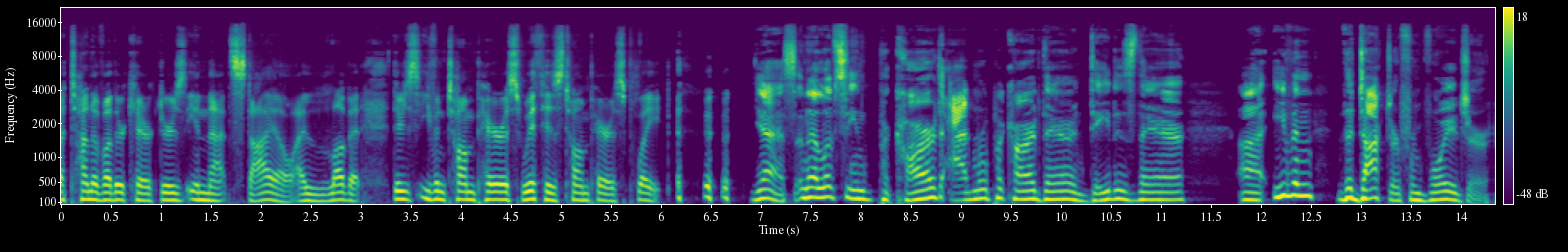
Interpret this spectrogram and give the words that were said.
a ton of other characters in that style. I love it. There's even Tom Paris with his Tom Paris plate. yes, and I love seeing Picard, Admiral Picard there, and Data's there. Uh, even the Doctor from Voyager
